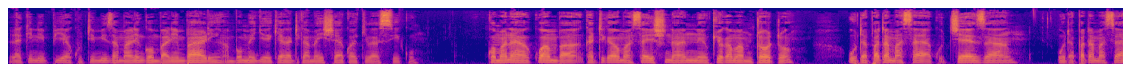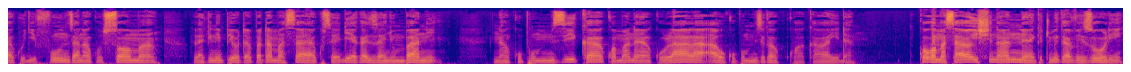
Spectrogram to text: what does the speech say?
lakini pia kutimiza malengo mbalimbali ambayo umejiwekea katika maisha yako ya kila siku. Kwa maana ya kwamba katika hayo masaa ishiri na nne ukiwa kama mtoto utapata masaa ya kucheza utapata masaa ya kujifunza na kusoma lakini pia utapata masaa ya kusaidia kazi za nyumbani na kupumzika kwa maana ya kulala au kupumzika kwa kawaida. Kwa kwa masaa hayo ishiri nne yakitumika vizuri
